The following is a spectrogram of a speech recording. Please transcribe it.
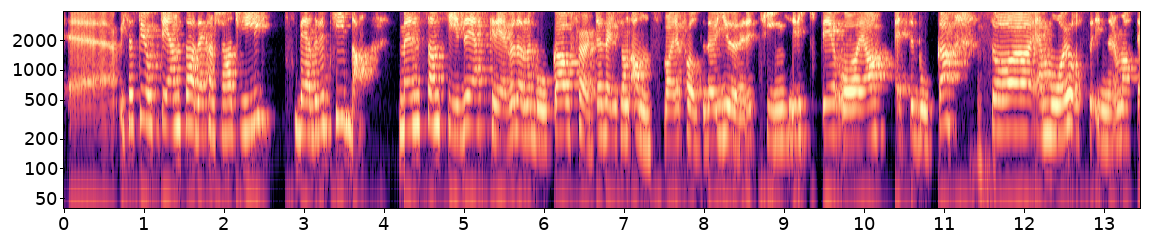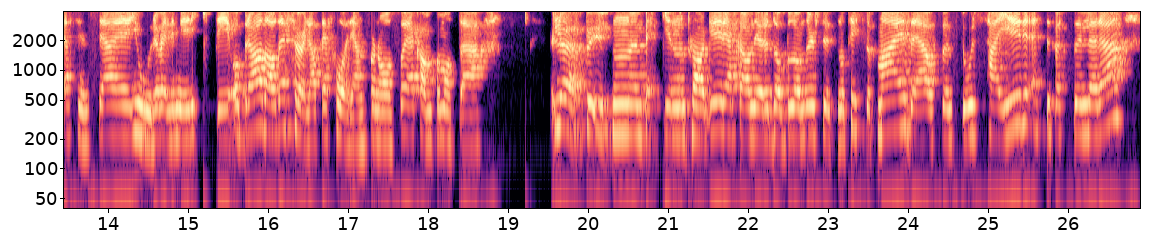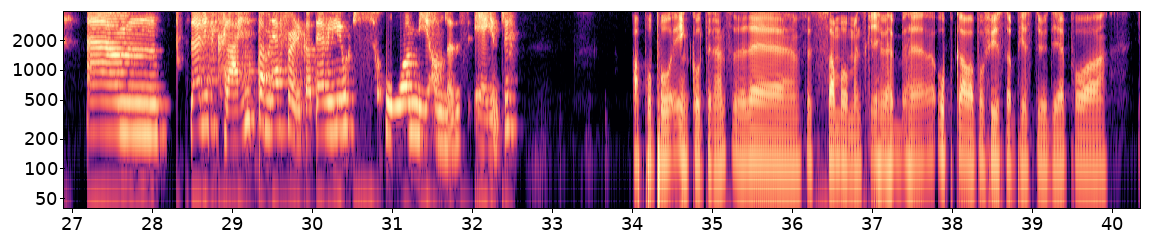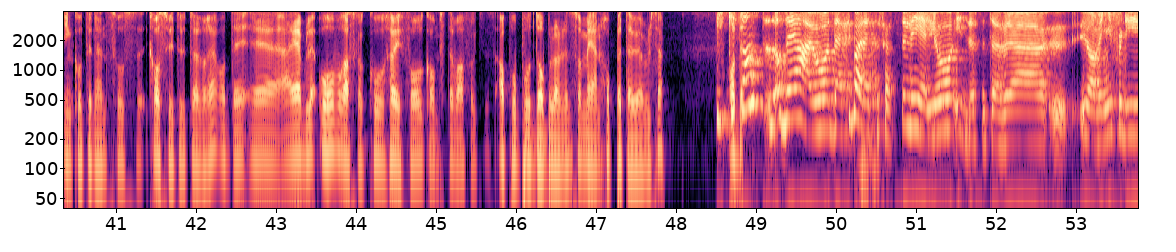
eh, Hvis jeg skulle gjort det igjen, så hadde jeg kanskje hatt litt bedre tid, da. Men samtidig, jeg skrev jo denne boka og følte et veldig sånn ansvar i forhold til det å gjøre ting riktig og ja, etter boka. Så jeg må jo også innrømme at jeg syns jeg gjorde veldig mye riktig og bra, da, og det føler jeg at jeg får igjen for nå også. Jeg kan på en måte løpe uten bekkenplager, jeg kan gjøre double unders uten å tisse på meg. Det er også en stor seier etter fødsel, dere. Ehm, så det er litt kleint, da, men jeg føler ikke at jeg ville gjort så mye annerledes, egentlig. Apropos inkontinens. Det er, Samboeren min skriver eh, oppgaver på fysioterapistudiet på inkontinens hos crossfit-utøvere. Og er, jeg ble overraska hvor høy forekomst det var, faktisk. Apropos double som er en hoppetauøvelse. Ikke Og det- sant? Og det er jo det er ikke bare etter fødsel, det gjelder jo idrettsutøvere uavhengig, fordi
